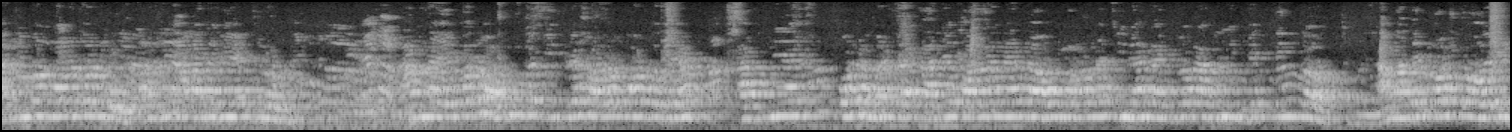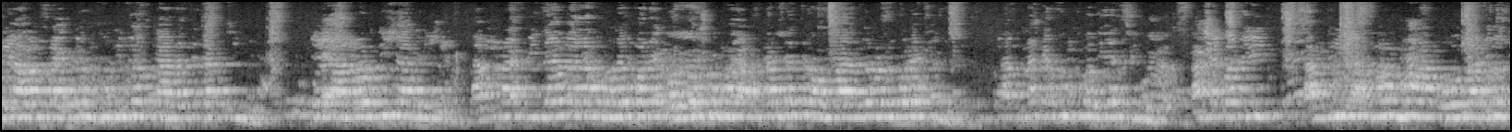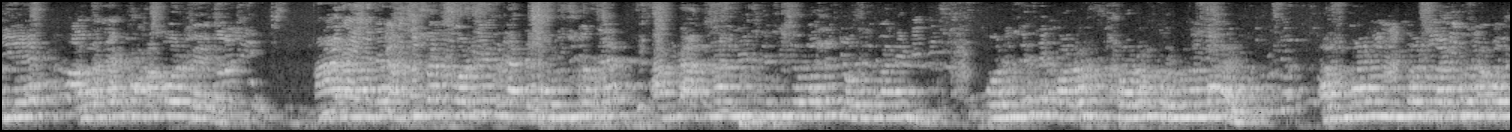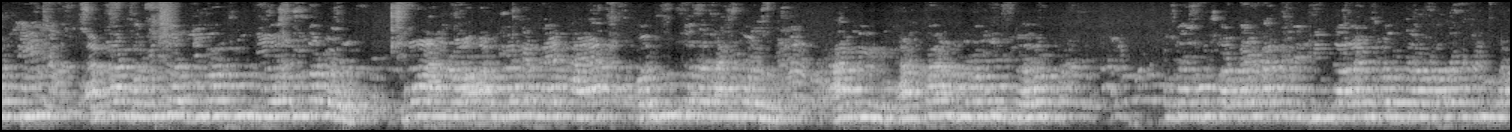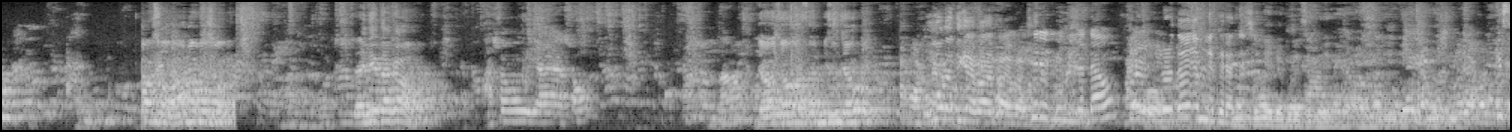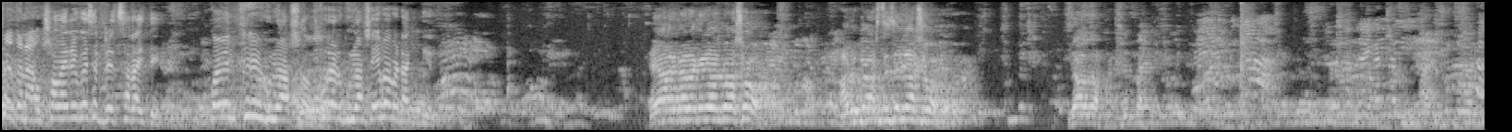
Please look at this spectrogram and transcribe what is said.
আজীবন মনে করব আপনি আমাদেরই একজন। আমরা এই বসো আনো বসো এদিকে তাকাও। আসো আসো। যাও যাও আসার পিছনে যাও। উপরের দিকে ভাই ভাই ভাই সিঁড়ির নিচে দাও করে দাও এমনি করে দাও কিছু হতো না সবাই গেছে ড্রেস ছাড়াইতে। কইবেন থ্রিরগুলো আসো ফোরেরগুলো আসো এইভাবে ডাক দিয়ে এ আর কারা কারা আসবে আসো। আরও কেউ আসতে চাইলে আসো। যাও যাও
